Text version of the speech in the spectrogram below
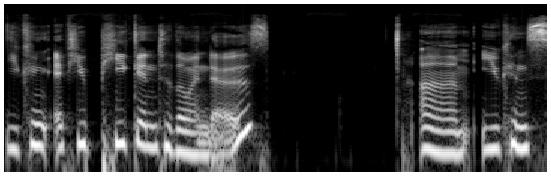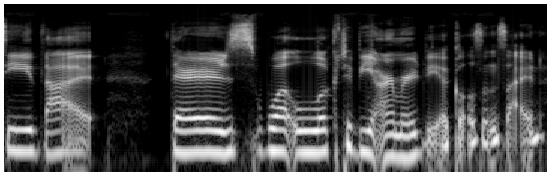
you can if you peek into the windows, um, you can see that there's what look to be armored vehicles inside.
